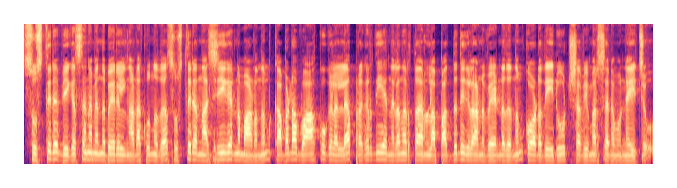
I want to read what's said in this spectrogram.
സുസ്ഥിര വികസനം എന്ന പേരിൽ നടക്കുന്നത് സുസ്ഥിര നശീകരണമാണെന്നും കപട വാക്കുകളല്ല പ്രകൃതിയെ നിലനിർത്താനുള്ള പദ്ധതികളാണ് വേണ്ടതെന്നും കോടതി രൂക്ഷ വിമർശനം ഉന്നയിച്ചു.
